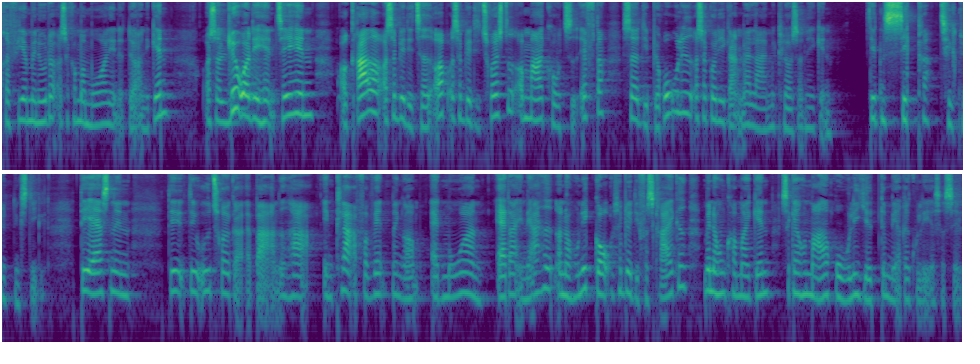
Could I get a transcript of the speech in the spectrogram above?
3-4 minutter, og så kommer moren ind ad døren igen, og så løber de hen til hende og græder, og så bliver de taget op, og så bliver de trøstet, og meget kort tid efter, så er de beroliget, og så går de i gang med at lege med klodserne igen. Det er den sikre tilknytningsstil. Det er sådan en, det, det udtrykker, at barnet har en klar forventning om, at moren er der i nærheden, og når hun ikke går, så bliver de forskrækket, men når hun kommer igen, så kan hun meget roligt hjælpe dem med at regulere sig selv.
